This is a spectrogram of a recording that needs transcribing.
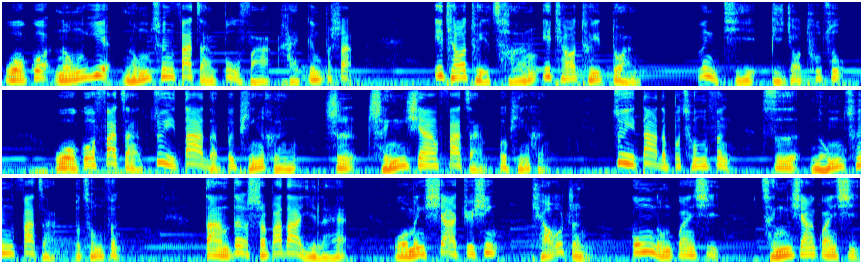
我国农业农村发展步伐还跟不上，一条腿长，一条腿短，问题比较突出。我国发展最大的不平衡是城乡发展不平衡，最大的不充分是农村发展不充分。党的十八大以来，我们下决心调整工农关系、城乡关系，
